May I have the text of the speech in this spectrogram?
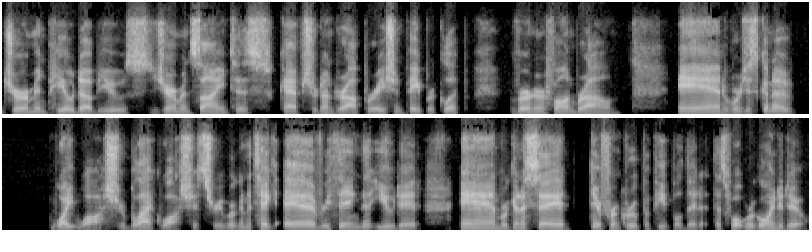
German POWs, German scientists captured under Operation Paperclip, Wernher von Braun, and we're just going to whitewash or blackwash history. We're going to take everything that you did and we're going to say a different group of people did it. That's what we're going to do.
